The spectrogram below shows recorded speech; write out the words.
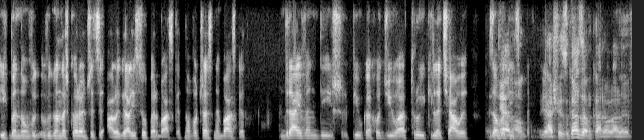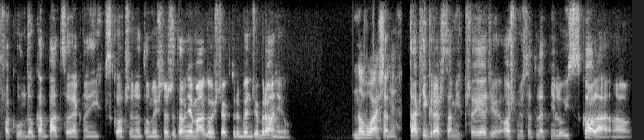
ich będą wy, wyglądać Koreańczycy, ale grali super basket, nowoczesny basket, drive and dish, piłka chodziła, trójki leciały. Zawodnicy... Nie, no, ja się zgadzam, Karol, ale Facundo Campazzo, jak na nich wskoczy, no to myślę, że tam nie ma gościa, który będzie bronił. No właśnie. Ta, taki gracz sam ich przejedzie. 800-letni Luis Scola, no,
